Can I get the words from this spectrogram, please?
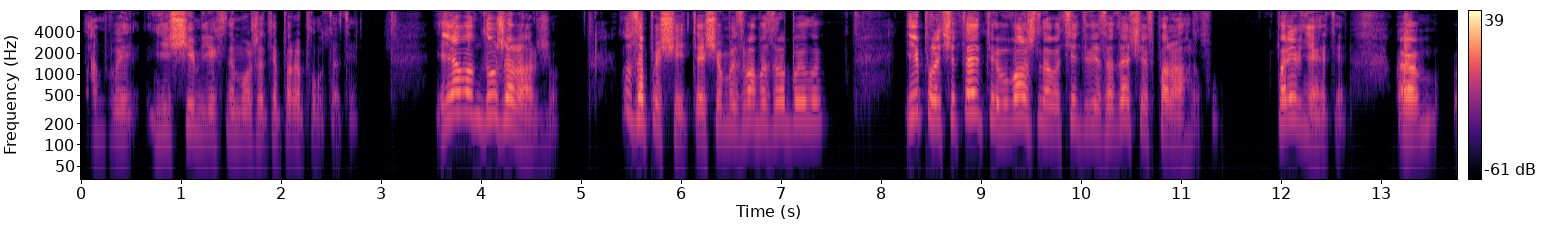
Там ви ні з чим їх не можете переплутати. І я вам дуже раджу. Ну, запишіть те, що ми з вами зробили, і прочитайте уважно оці дві задачі з параграфу. Порівняйте. Ем, е,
